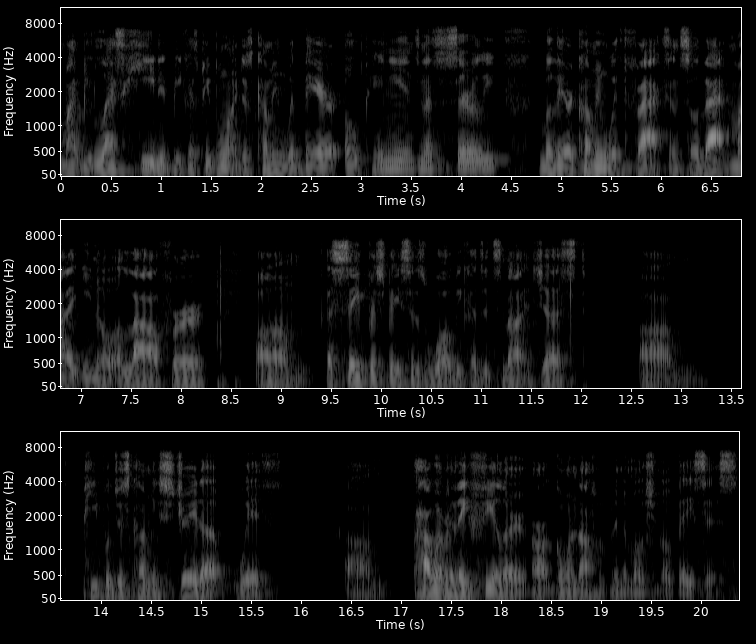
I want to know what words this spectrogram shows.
might be less heated because people aren't just coming with their opinions necessarily but they're coming with facts. And so that might you know allow for um, a safer space as well because it's not just um, people just coming straight up with um, however they feel or are going off of an emotional basis.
